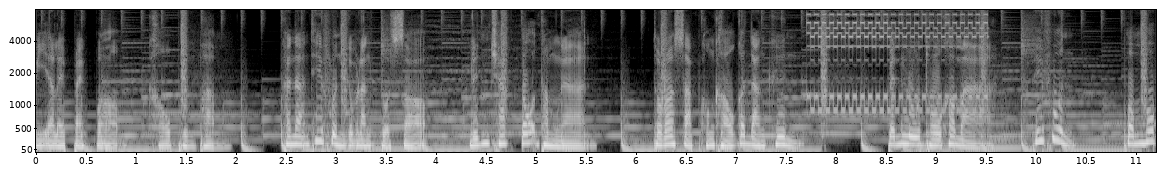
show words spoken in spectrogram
มีอะไรแปลกปลอม เขาพึมพำขณะที่ฝุ่นกำลังตรวจสอบ ลิ้นชักโต๊ะทำงาน โทรศัพท์ของเขาก็ดังขึ้น เป็นรูโทรเข้ามา พี่ฝุ่น ผมพบ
